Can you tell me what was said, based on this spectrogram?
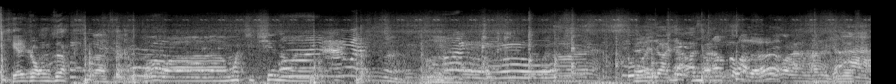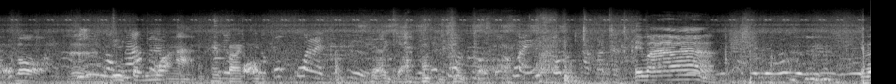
ปตู่ซะตู่น้องให้ทั้งหมดจะนับเตะกุลจงอืมกุลจงเขาน้อยสุวรรณโตเฮืออืมถล่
